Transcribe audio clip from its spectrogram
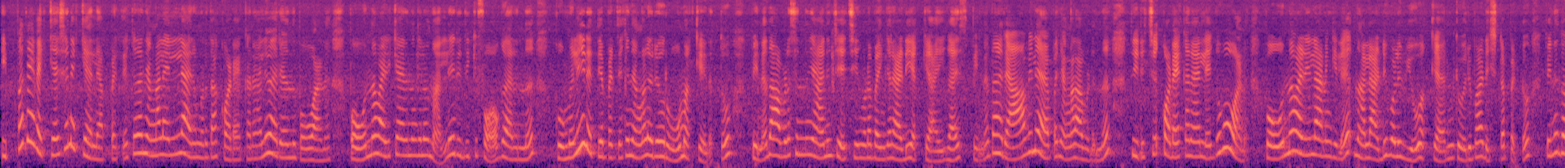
இப்போ വെക്കേഷനൊക്കെ അല്ലേ അപ്പോഴത്തേക്ക് ഞങ്ങളെല്ലാവരും കൂടെ ആ കൊടൈക്കനാൽ വരെ ഒന്ന് പോവാണ്. പോകുന്ന വഴിക്കായിരുന്നെങ്കിലും നല്ല രീതിക്ക് ഫോഗായിരുന്നു. കുമിളിയിലെത്തിയപ്പോഴത്തേക്ക് ഞങ്ങളൊരു റൂമൊക്കെ എടുത്തു. പിന്നെ അത് അവിടെ ചെന്ന് ഞാനും ചേച്ചിയും കൂടെ ഭയങ്കര അടിയൊക്കെ ആയി ഗൈസ് പിന്നെ അത് രാവിലെ ആയപ്പോൾ ഞങ്ങൾ അവിടുന്ന് തിരിച്ച് കൊടൈക്കനാലിലേക്ക് പോവാണ്. പോകുന്ന വഴിയിലാണെങ്കിൽ നല്ല അടിപൊളി വ്യൂ ഒക്കെ ആയിരുന്നു. എനിക്ക് ഒരുപാട് ഇഷ്ടപ്പെട്ടു. പിന്നെ ഇതാ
